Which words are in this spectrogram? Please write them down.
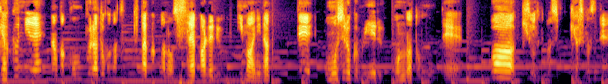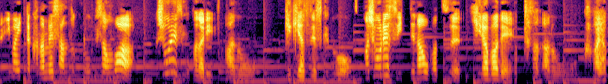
逆にね、なんかコンプラとかが来た、あの、囁かれる今になって面白く見えるものだと思うんで、は来そうな気がしますね。今言った要さんと黒帯さんは、賞レースもかなり、あの、激アツですけど、まあ、賞レース行ってなおかつ、平場で、ただあの、輝く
